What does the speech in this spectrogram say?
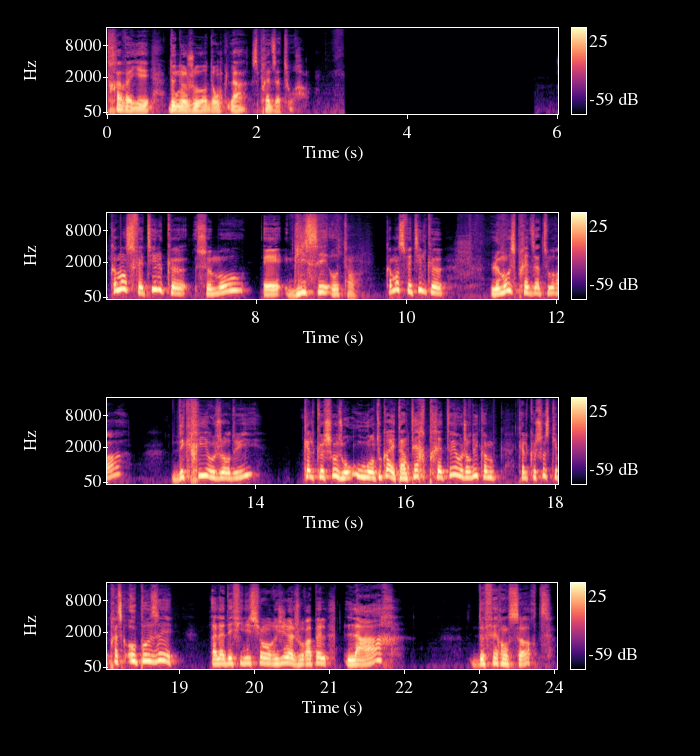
travaillée de nos jours, donc la sprezzatura. Comment se fait-il que ce mot ait glissé autant Comment se fait-il que le mot sprezzatura décrit aujourd'hui quelque chose, ou, en tout cas est interprété aujourd'hui comme quelque chose qui est presque opposé à la définition originale Je vous rappelle, l'art de faire en sorte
